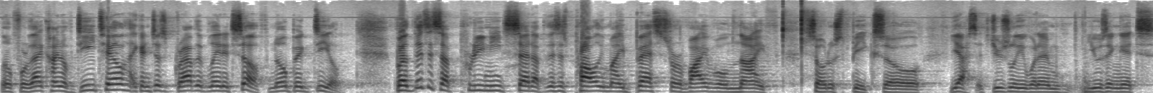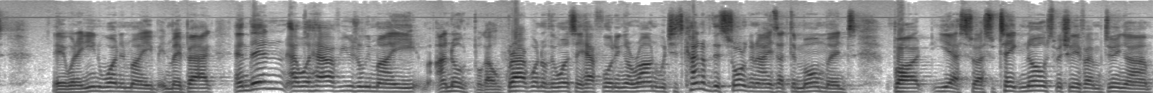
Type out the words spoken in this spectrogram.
well, for that kind of detail, I can just grab the blade itself, no big deal. But this is a pretty neat setup. This is probably my best survival knife, so to speak. So yes, it's usually when I'm using it uh, when I need one in my in my bag. And then I will have usually my a notebook. I'll grab one of the ones I have floating around, which is kind of disorganized at the moment. But yes, so as to take notes, especially if I'm doing a,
